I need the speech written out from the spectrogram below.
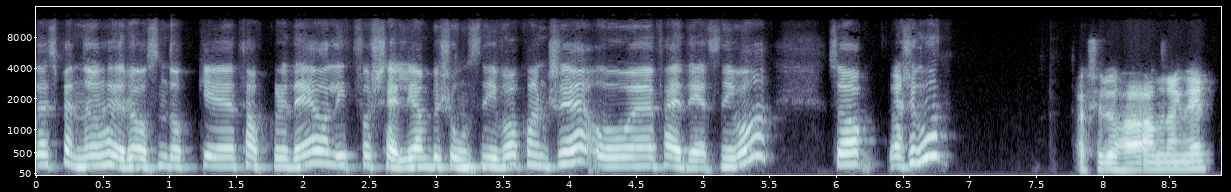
det er spennende å høre hvordan dere takler det. og Litt forskjellig ambisjonsnivå kanskje, og eh, ferdighetsnivå. Så vær så god. Takk skal du ha, Anne Ragnhild.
